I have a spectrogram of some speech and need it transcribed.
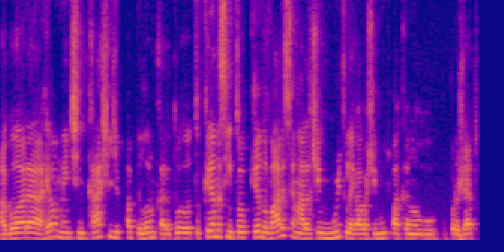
Agora, realmente, encaixe de papelão, cara, eu tô, eu tô criando assim, tô criando vários cenários, achei muito legal, achei muito bacana o, o projeto.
